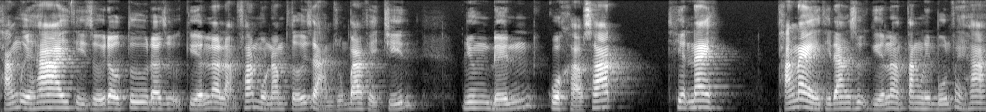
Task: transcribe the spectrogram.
tháng 12 thì giới đầu tư đã dự kiến là lạm phát một năm tới giảm xuống 3,9 nhưng đến cuộc khảo sát hiện nay tháng này thì đang dự kiến là tăng lên 4,2.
